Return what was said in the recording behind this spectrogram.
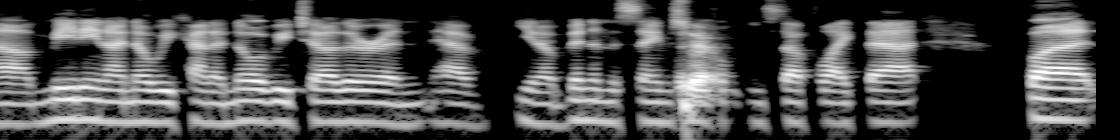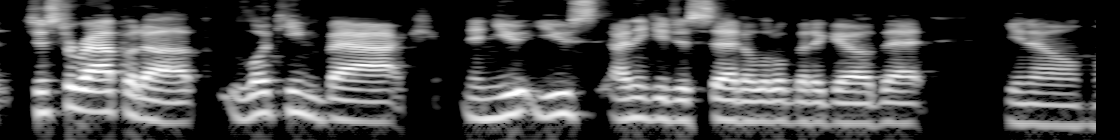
uh, meeting. I know we kind of know of each other and have you know been in the same circles yeah. and stuff like that. But just to wrap it up, looking back, and you you I think you just said a little bit ago that you know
